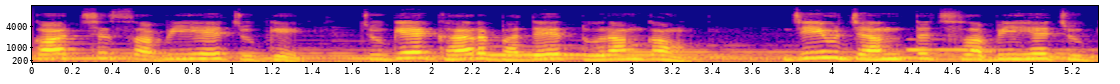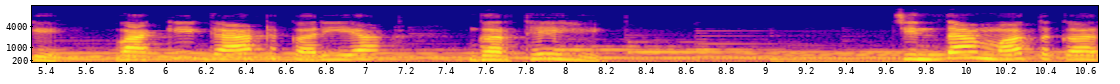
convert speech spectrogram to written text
કચ્છ સબીહે ચુગે ચુગે ઘર ભદે તુરંગમ. જીવ જંત સબીહે ચુગે, વાકી ગાંઠ કરિયા ગર્થે હે. ચિંતા મત કર,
